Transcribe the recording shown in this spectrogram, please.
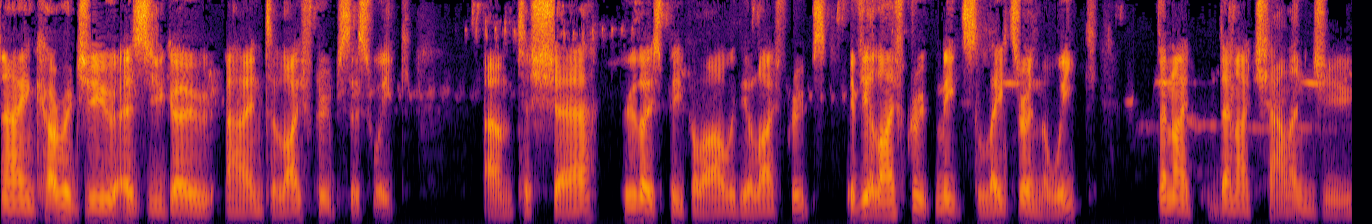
And I encourage you as you go uh, into life groups this week um, to share who those people are with your life groups. If your life group meets later in the week, then I then I challenge you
